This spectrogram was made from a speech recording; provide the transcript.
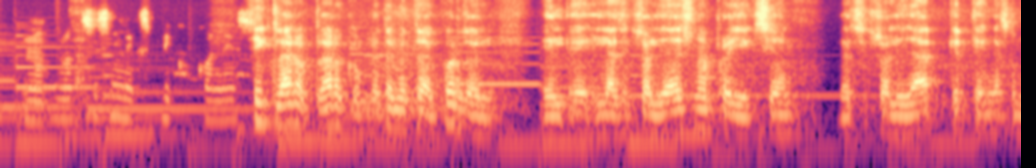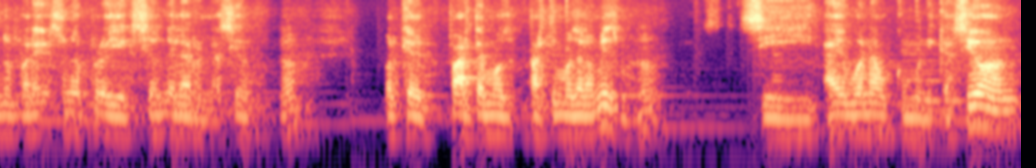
No, no, sé si me explico con eso. Sí, claro, claro, completamente de acuerdo. el, la sexualidad es una proyección la sexualidad que tengas con tu pareja es una proyección de la relación, ¿no? Porque partimos, partimos de lo mismo, ¿no? Si hay buena comunicación,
